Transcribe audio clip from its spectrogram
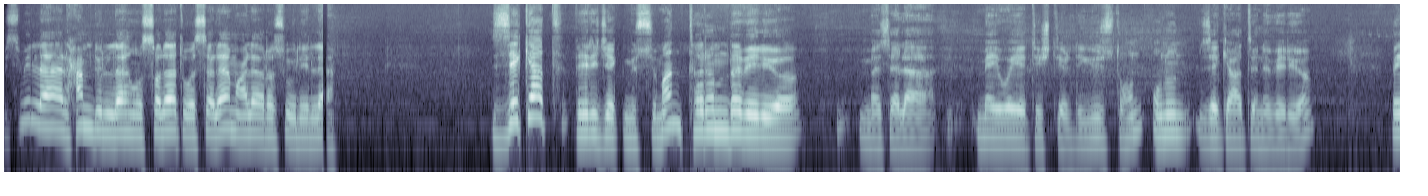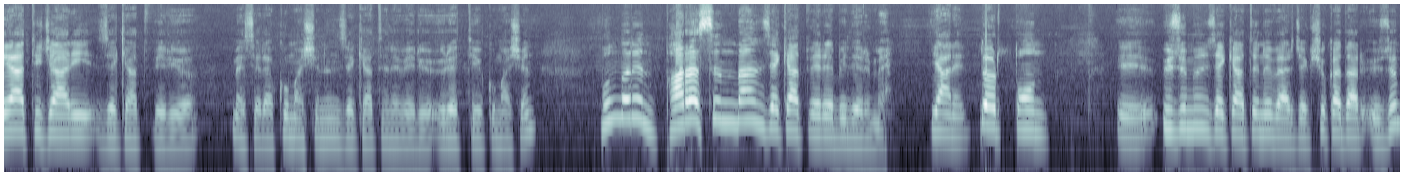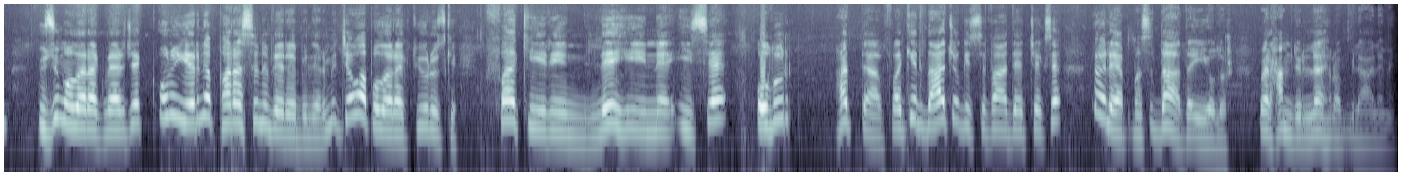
Bismillah, elhamdülillah ve salatu ve selamu ala Resulillah. Zekat verecek Müslüman tarımda veriyor. Mesela meyve yetiştirdi 100 ton onun zekatını veriyor. Veya ticari zekat veriyor. Mesela kumaşının zekatını veriyor, ürettiği kumaşın. Bunların parasından zekat verebilir mi? Yani 4 ton üzümün zekatını verecek şu kadar üzüm üzüm olarak verecek onun yerine parasını verebilir mi? Cevap olarak diyoruz ki fakirin lehine ise olur. Hatta fakir daha çok istifade edecekse öyle yapması daha da iyi olur. Velhamdülillahi Rabbil Alemin.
